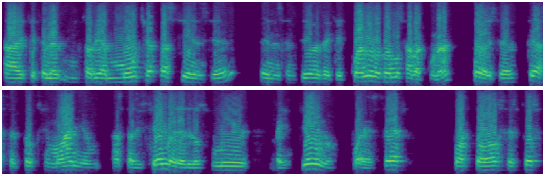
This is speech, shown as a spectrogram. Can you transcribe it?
hay que tener todavía mucha paciencia en el sentido de que cuando nos vamos a vacunar, puede ser que hasta el próximo año, hasta diciembre del 2021, puede ser, por todos estos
